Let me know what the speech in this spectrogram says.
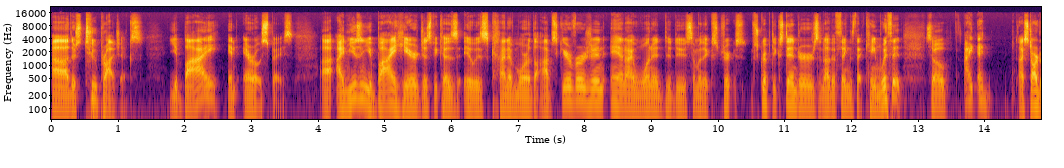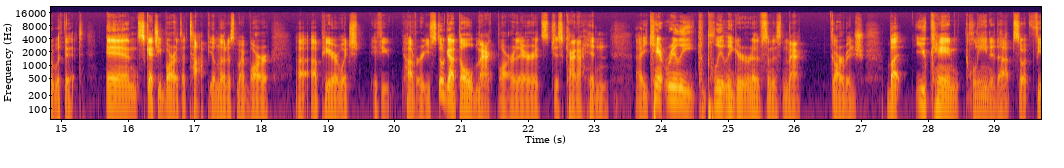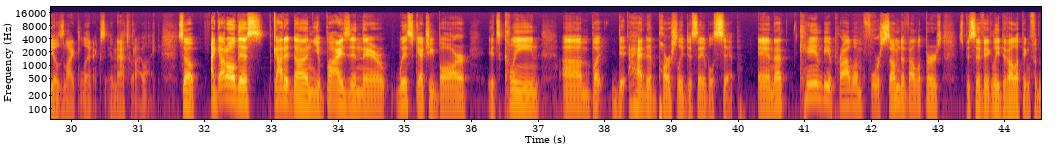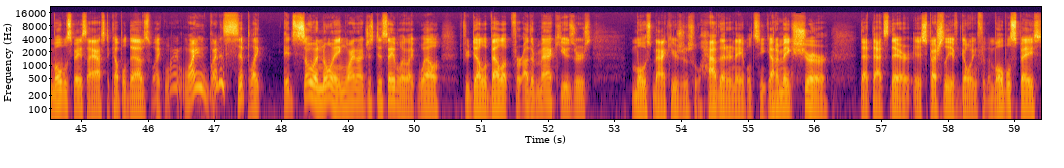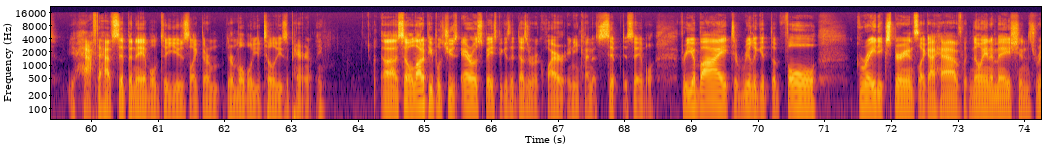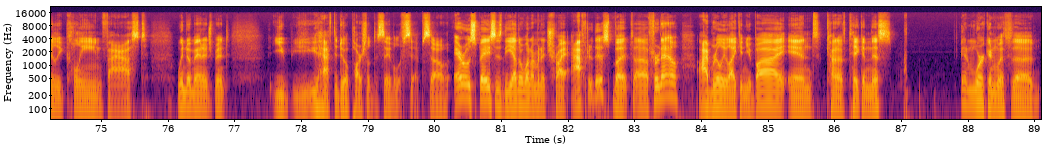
Uh, there's two projects Yabai and Aerospace. Uh, I'm using Yabai here just because it was kind of more of the obscure version, and I wanted to do some of the script extenders and other things that came with it. So I, I, I started with it and SketchyBar at the top. You'll notice my bar uh, up here, which if you hover, you still got the old Mac bar there. It's just kind of hidden. Uh, you can't really completely get rid of some of this Mac garbage, but you can clean it up so it feels like Linux, and that's what I like. So I got all this, got it done. Yabai's in there with SketchyBar. It's clean, um, but had to partially disable SIP, and that can be a problem for some developers, specifically developing for the mobile space. I asked a couple devs like, why, why, why does SIP like it's so annoying? Why not just disable it? Like, well, if you're develop for other Mac users, most Mac users will have that enabled, so you got to make sure that that's there, especially if going for the mobile space. You have to have SIP enabled to use like their their mobile utilities apparently. Uh, so a lot of people choose aerospace because it doesn't require any kind of SIP disable. For Yabai to really get the full great experience like I have with no animations, really clean, fast window management, you you have to do a partial disable of SIP. So aerospace is the other one I'm going to try after this, but uh, for now I'm really liking Yabai and kind of taking this and working with the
